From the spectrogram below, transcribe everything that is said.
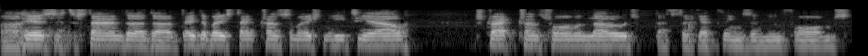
Uh, here's the standard uh, database transformation ETL, extract, transform, and load. That's to get things in new forms.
